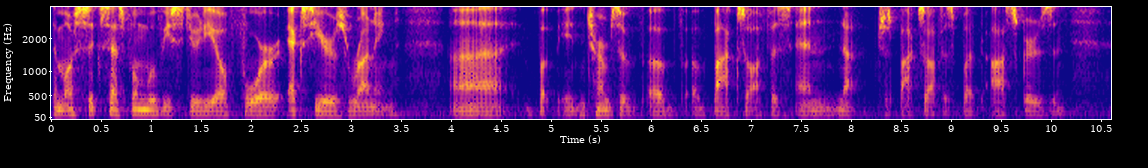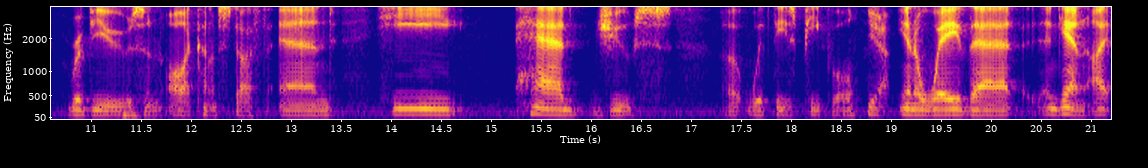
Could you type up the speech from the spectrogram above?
the most successful movie studio for X years running, uh, but in terms of, of, of box office and not just box office, but Oscars and reviews and all that kind of stuff. And he had juice uh, with these people Yeah. in a way that, again, I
